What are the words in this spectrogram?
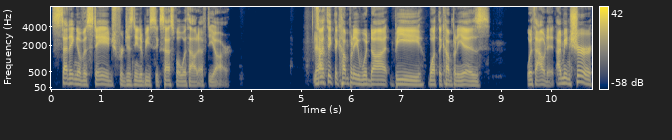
setting of a stage for Disney to be successful without FDR. So I think the company would not be what the company is without it. I mean, sure,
